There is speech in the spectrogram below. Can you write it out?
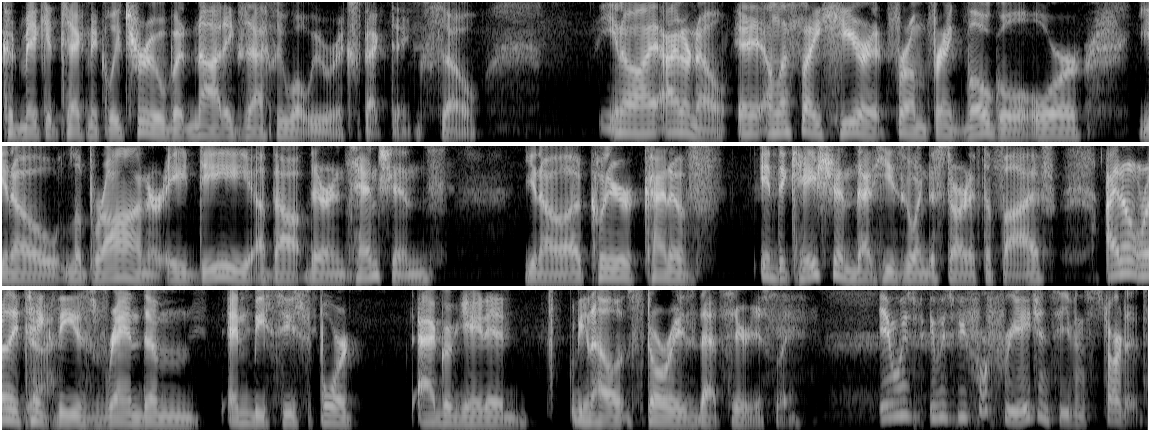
could make it technically true, but not exactly what we were expecting. So, you know, I, I don't know. Eh, Unless I hear it from Frank Vogel or, you know, LeBron or AD about their intentions, you know, a clear kind of indication that he's going to start at the five. I don't really take Yeah. these random NBC Sport aggregated, you know, stories that seriously. It was it was before free agency even started.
